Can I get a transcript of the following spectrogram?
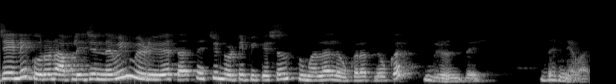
जेणेकरून आपले जे नवीन व्हिडिओ येतात त्याची नोटिफिकेशन तुम्हाला लवकरात लवकर मिळून जाईल. धन्यवाद.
